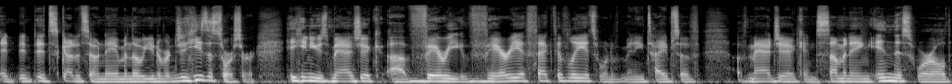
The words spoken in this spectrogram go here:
it, has got its own name in the universe. He's a sorcerer. He can use magic uh, very, very effectively. It's one of many types of of magic and summoning in this world.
